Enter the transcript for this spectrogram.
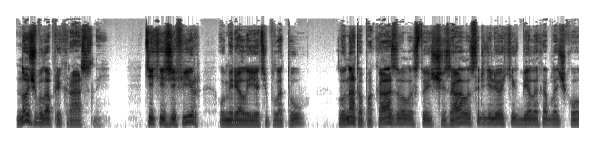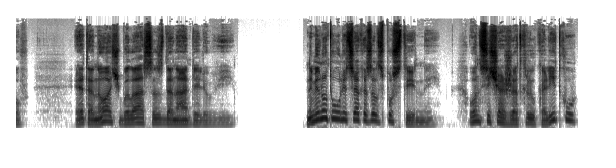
Ночь была прекрасной. Тихий зефир умерял ее теплоту, луна то показывалась, то исчезала среди легких белых облачков. Эта ночь была создана для любви. На минуту улица оказалась пустынной. Он сейчас же открыл калитку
